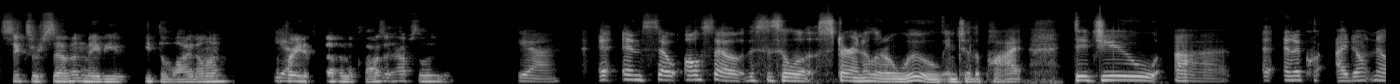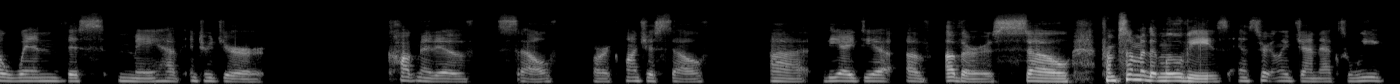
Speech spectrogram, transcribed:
six or seven, maybe keep the light on. yeah. Afraid of stuff in the closet? Absolutely. Yeah. And, so also this is a little stirring a little woo into the pot. Did you uh and I don't know when this may have entered your cognitive self or conscious self uh, the idea of others. So from some of the movies and certainly Gen X, we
